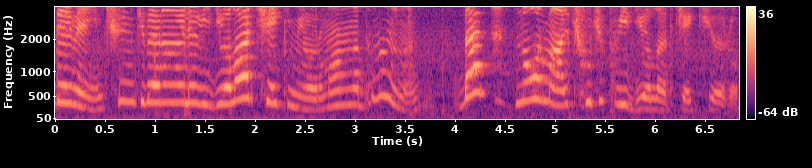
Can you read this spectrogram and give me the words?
demeyin. Çünkü ben öyle videolar çekmiyorum. Anladınız mı? Ben normal çocuk videoları çekiyorum.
